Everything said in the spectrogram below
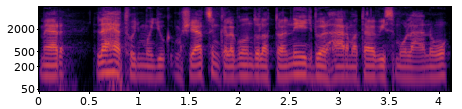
mert lehet, hogy mondjuk, most játszunk el a gondolattal, négyből hármat elvisz Molánó,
